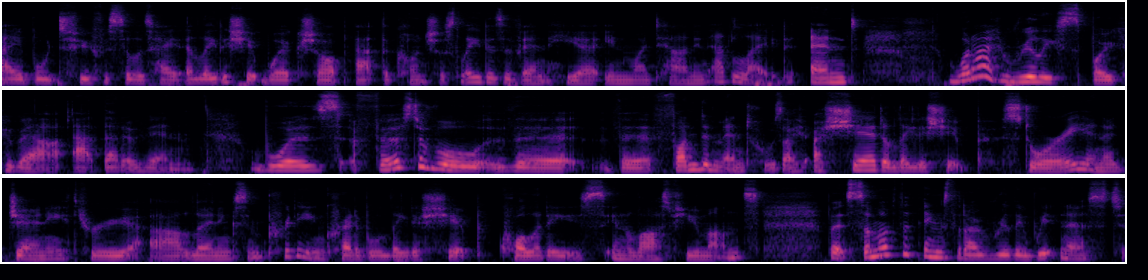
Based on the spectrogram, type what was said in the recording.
able to facilitate a leadership workshop at the Conscious Leaders event here in my town in Adelaide. And what I really spoke about at that event was first of all the the fundamentals. I, I shared a leadership story and a journey through uh, learning some pretty incredible leadership qualities in the last few months. But some of the things that I really witnessed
